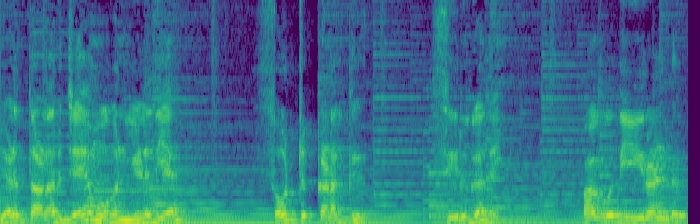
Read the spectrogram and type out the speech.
எழுத்தாளர் ஜெயமோகன் எழுதிய சோற்றுக்கணக்கு சிறுகதை பகுதி இரண்டு.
